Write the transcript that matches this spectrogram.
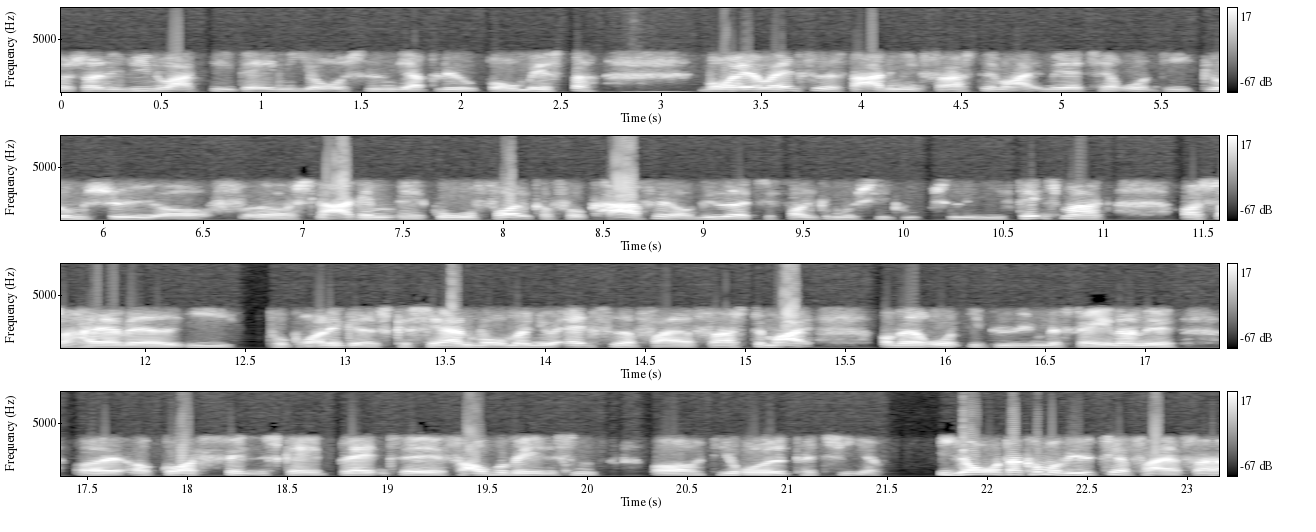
for så er det lige nuagtigt i dag, ni år siden jeg blev borgmester, hvor jeg jo altid har startet min 1. maj med at tage rundt i Glumsø og, og snakke med gode folk og få kaffe og videre til Folkemusikhuset i Fensmark. Og så har jeg været i på Grønnegades kaserne, hvor man jo altid har fejret 1. maj og været rundt i byen med fanerne og, og godt fællesskab blandt øh, fagbevægelsen og de røde partier. I år der kommer vi ikke til at fejre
